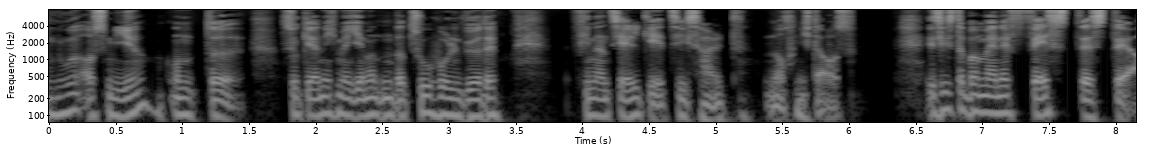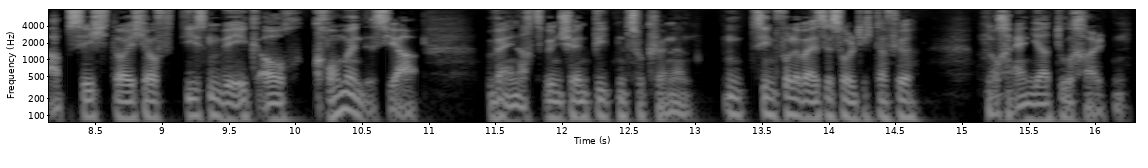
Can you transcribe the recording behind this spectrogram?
nur aus mir und äh, so gern ich mir jemanden dazu holen würde, finanziell geht sich's halt noch nicht aus. Es ist aber meine festeste Absicht, euch auf diesem Weg auch kommendes Jahr Weihnachtswünsche entbieten zu können. Und sinnvollerweise sollte ich dafür noch ein Jahr durchhalten.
